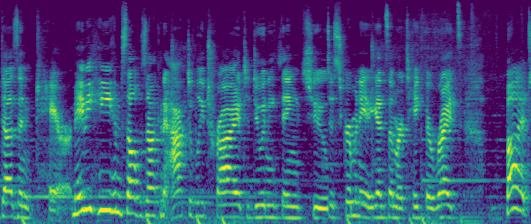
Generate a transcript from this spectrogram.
doesn't care. Maybe he himself is not gonna actively try to do anything to discriminate against them or take their rights, but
